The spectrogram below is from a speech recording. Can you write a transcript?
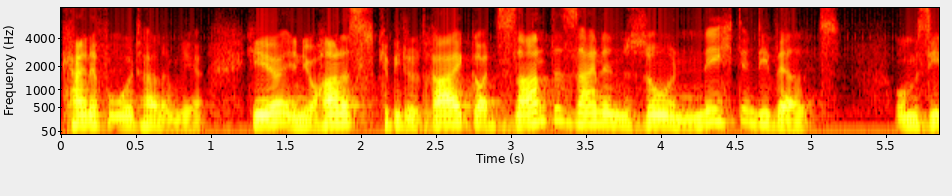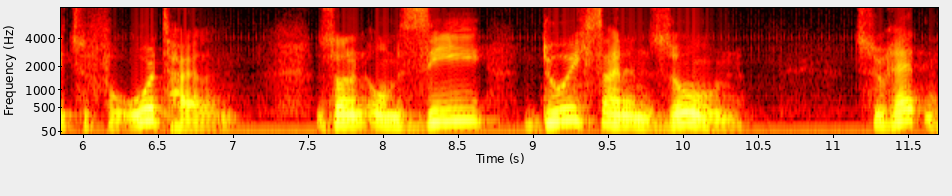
Keine Verurteilung mehr. Hier in Johannes Kapitel 3, Gott sandte seinen Sohn nicht in die Welt, um sie zu verurteilen, sondern um sie durch seinen Sohn zu retten.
